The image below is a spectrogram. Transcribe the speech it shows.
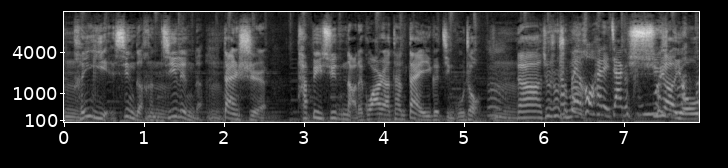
嗯。很野性的，很机灵的，但是。他必须脑袋瓜儿啊，他带一个紧箍咒，嗯。啊，就说什么背后还得加个猪需要有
